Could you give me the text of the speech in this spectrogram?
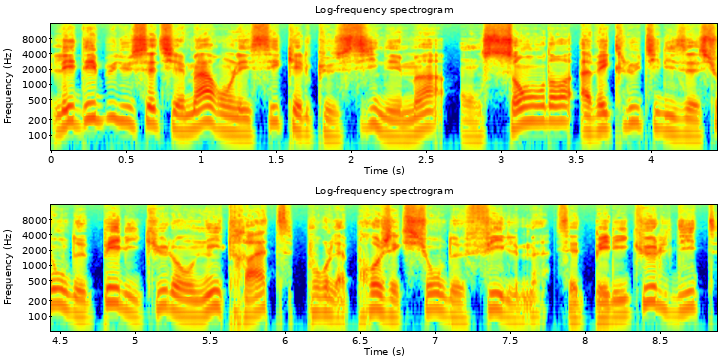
Les débuts du 7e art ont laissé quelques cinémas en cendres avec l'utilisation de pellicules en nitrate pour la projection de films. Cette pellicule dite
